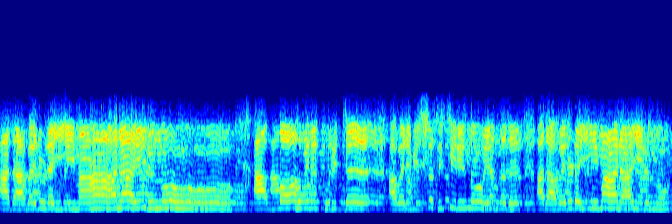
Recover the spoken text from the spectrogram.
അത് അവരുടെ ഈമാനായിരുന്നു. അള്ളാഹുവിനെ കുറിച്ച് അവർ വിശ്വസിച്ചിരുന്നു എന്നത് അത് അവരുടെ ഈമാനായിരുന്നു.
